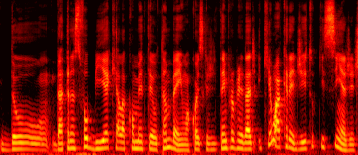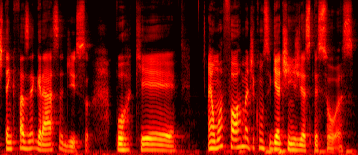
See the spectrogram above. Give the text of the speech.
Do, da transfobia que ela cometeu também, uma coisa que a gente tem propriedade e que eu acredito que sim, a gente tem que fazer graça disso, porque é uma forma de conseguir atingir as pessoas.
